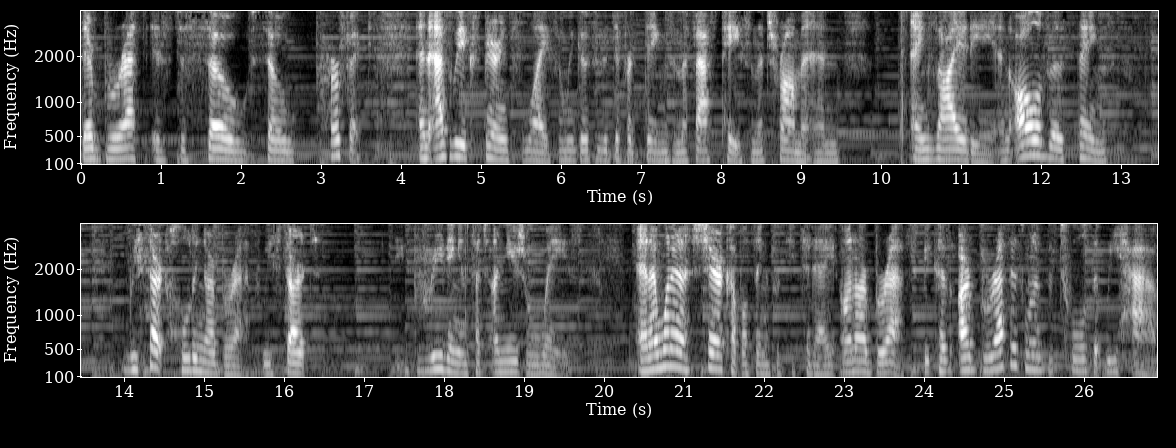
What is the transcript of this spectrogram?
their breath is just so so perfect. And as we experience life and we go through the different things and the fast pace and the trauma and anxiety and all of those things, we start holding our breath. We start breathing in such unusual ways. And I want to share a couple things with you today on our breath because our breath is one of the tools that we have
